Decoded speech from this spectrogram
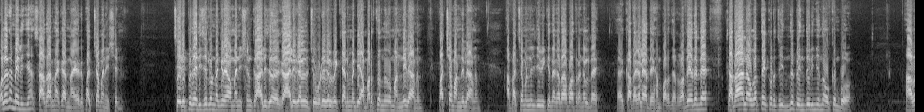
വളരെ മെലിഞ്ഞ സാധാരണക്കാരനായ ഒരു പച്ച മനുഷ്യൻ ചെരുപ്പ് ധരിച്ചിട്ടുണ്ടെങ്കിൽ ആ മനുഷ്യൻ കാൽ കാലുകൾ ചുവടുകൾ വെക്കാൻ വേണ്ടി അമർത്തുന്നത് മണ്ണിലാണ് പച്ച മണ്ണിലാണ്. ആ പച്ചമണ്ണിൽ ജീവിക്കുന്ന കഥാപാത്രങ്ങളുടെ കഥകളെ അദ്ദേഹം പറഞ്ഞിട്ടുണ്ട്. അദ്ദേഹത്തിന്റെ കഥാലോകത്തെക്കുറിച്ച് ഇന്ന് പിന്തിരിഞ്ഞ് നോക്കുമ്പോൾ അവ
